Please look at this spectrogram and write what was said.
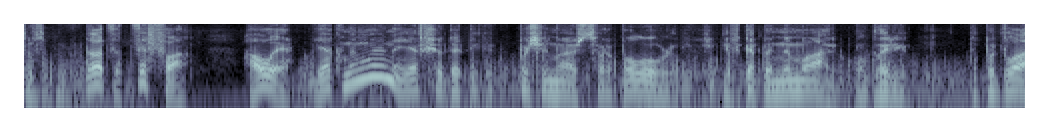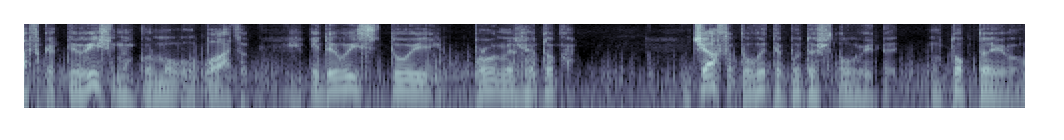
розповідати, це факт. Але, як на мене, якщо ти починаєш з риболовлі і в тебе немає оперів, то, будь ласка, дивись на кормову базу і дивись той проміжок часу, коли ти будеш ловити. Ну, тобто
